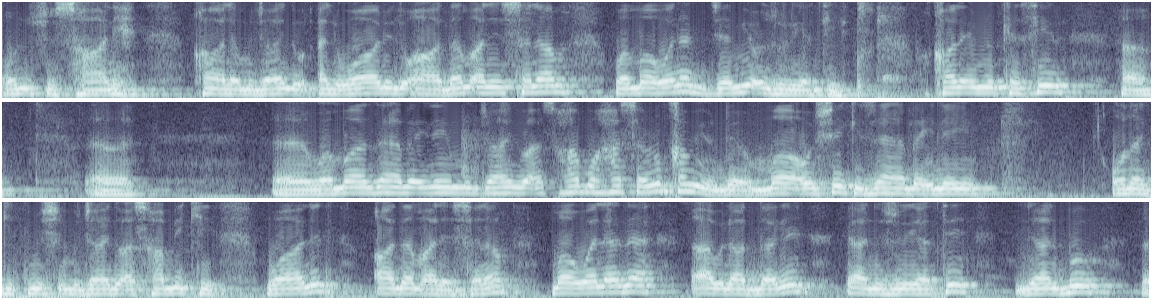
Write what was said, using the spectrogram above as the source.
onun için salih. Kale mücahid el validu Adem aleyhisselam ve ma veled cemi'u zürriyeti. Kale İbn Kesir ha, e, e, ve ma zâbe ileyhim mücahid ve ashabu hasenun kaviyyun diyor. Ma o şey ki zâbe ileyhim ona gitmiş mücahid ve ashabi ki valid Adem aleyhisselam ma velede evladları yani zürriyeti yani bu e,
